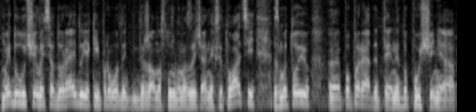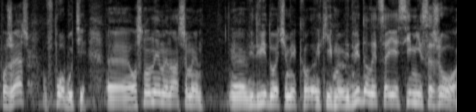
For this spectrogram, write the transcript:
Ми долучилися до рейду, який проводить Державна служба надзвичайних ситуацій, з метою е, попередити недопущення пожеж в побуті. Е, Основними нашими е, відвідувачами, яко- яких ми відвідали, це є сім'ї СЖО,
